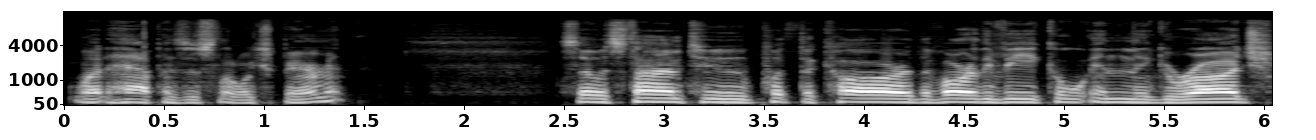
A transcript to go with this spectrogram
what happens this little experiment. So, it's time to put the car, the Varley vehicle, in the garage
